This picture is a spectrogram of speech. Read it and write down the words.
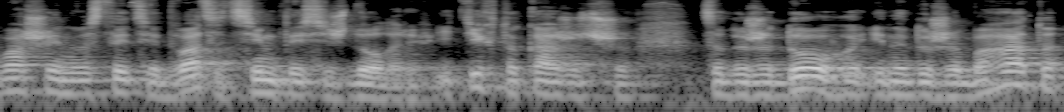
вашої інвестиції 27 тисяч доларів. І ті, хто кажуть, що це дуже довго і не дуже багато,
